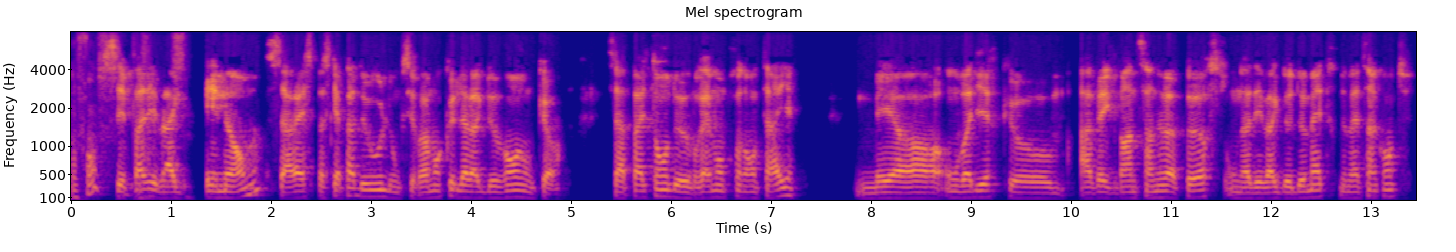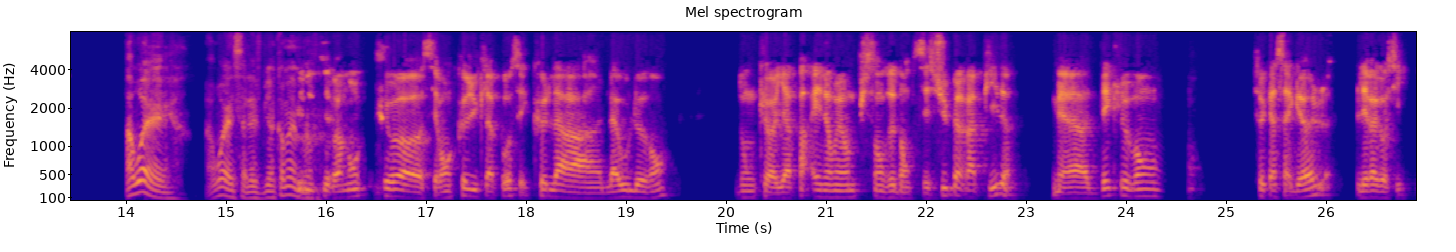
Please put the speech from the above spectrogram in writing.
en France? C'est pas des vagues énormes, ça reste parce qu'il n'y a pas de houle donc c'est vraiment que de la vague de vent donc ça n'a pas le temps de vraiment prendre en taille. Mais euh, on va dire que avec 25 nœuds à Perth, on a des vagues de 2 mètres, 2 mètres 50. Ah ouais, ah ouais, ça lève bien quand même. C'est vraiment que euh, c'est vraiment que du clapot, c'est que de la, de la houle de vent. Donc il euh, n'y a pas énormément de puissance dedans. C'est super rapide, mais dès que le vent se casse la gueule, les vagues aussi.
